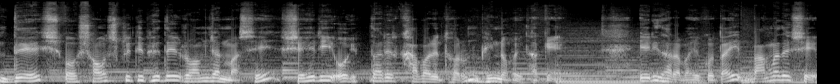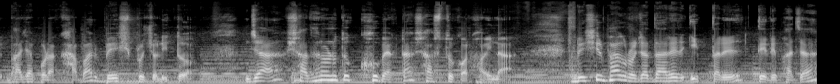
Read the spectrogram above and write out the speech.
দেশ ও সংস্কৃতি ভেদে রমজান মাসে শেহরি ও ইফতারের খাবারের ধরন ভিন্ন হয়ে থাকে। এরই ধারাবাহিকতায় বাংলাদেশে ভাজা পোড়া খাবার বেশ প্রচলিত, যা সাধারণত খুব একটা স্বাস্থ্যকর হয় না। বেশিরভাগ রোজাদারের ইফতারের তেলে ভাজা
